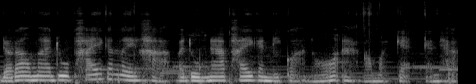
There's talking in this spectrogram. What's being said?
เดี๋ยวเรามาดูไพ่กันเลยค่ะ มาดูหน้าไพ่กันดีกว่าเนาะอะเรามาแกะกันค่ะ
